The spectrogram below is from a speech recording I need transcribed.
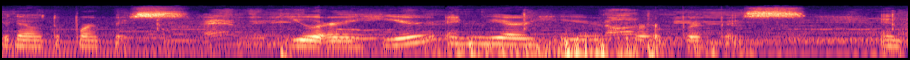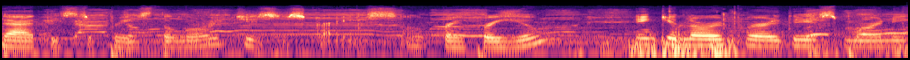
without a purpose. You are here and we are here for a purpose. And that is to praise the Lord Jesus Christ. I'll pray for you. Thank you, Lord, for this morning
